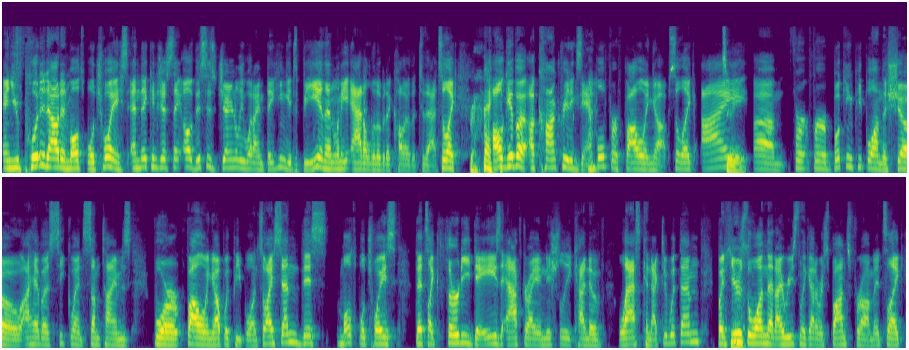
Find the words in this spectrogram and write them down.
and you put it out in multiple choice and they can just say oh this is generally what i'm thinking it's b and then let me add a little bit of color to that so like right. i'll give a, a, concrete example for following up so like i Sweet. um for for booking people on the show i have a sequence sometimes for following up with people and so i send this multiple choice that's like 30 days after i initially kind of last connected with them but here's mm. the one that i recently got a response from it's like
